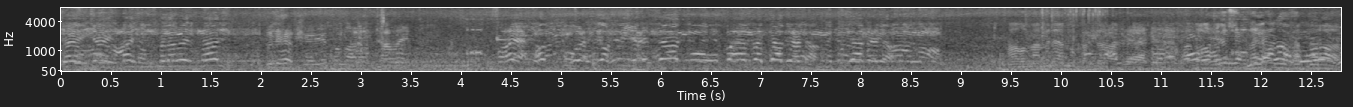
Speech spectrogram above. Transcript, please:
جاي جاي ماشي مستلمت ناجي بالهب شايف الله عليك. صحيح حط قوة احتياطية عندك وفهم تابعنا تابعنا. هذا ما ملأ مخدرات يا جماعة ملأ مخدرات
